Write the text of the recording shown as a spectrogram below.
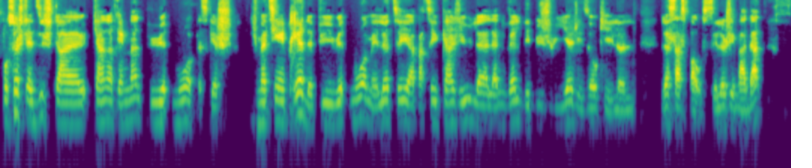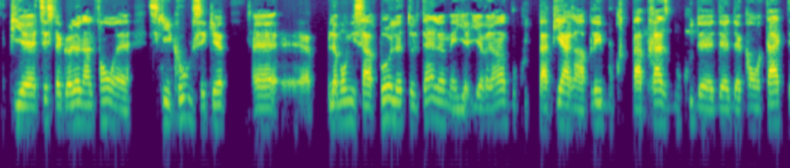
pour ça que je te dis, je suis en, entraînement depuis huit mois parce que je, me tiens prêt depuis huit mois. Mais là, à partir quand j'ai eu la, nouvelle début juillet, j'ai dit, OK, là, là, ça se passe. Là, j'ai ma date. Puis, euh, tu sais, ce gars-là, dans le fond, euh, ce qui est cool, c'est que euh, le monde, ils ne savent pas là, tout le temps, là, mais il y, a vraiment beaucoup de papiers à remplir, beaucoup de paperasse, beaucoup de, de, contacts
